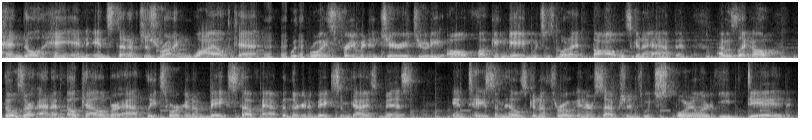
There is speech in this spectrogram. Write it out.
Kendall Hinton instead of just running Wildcat with Royce Freeman and Jerry Jeudy all fucking game, which is what I thought was going to happen. I was like, oh, those are NFL caliber athletes who are going to make stuff happen. They're going to make some guys miss. And Taysom Hill's going to throw interceptions, which spoiler, he did.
